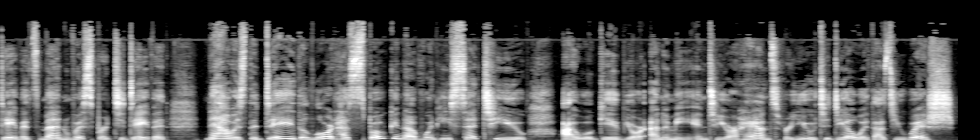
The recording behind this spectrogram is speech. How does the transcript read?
David's men whispered to David, Now is the day the Lord has spoken of when he said to you, I will give your enemy into your hands for you to deal with as you wish.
